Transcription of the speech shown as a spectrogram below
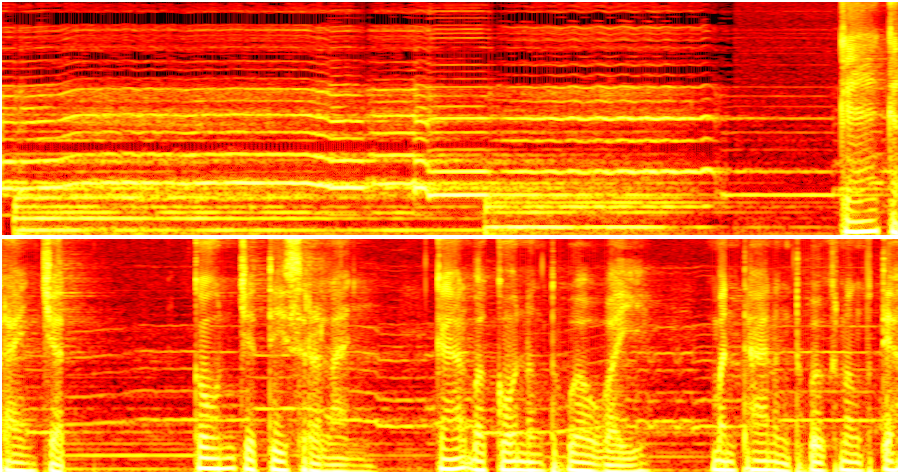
ការក្រែងចិត្តកូនជាទីស្រឡាញ់កាលបើកូននឹងធ្វើអ្វីមិនថានឹងធ្វើក្នុងផ្ទះ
